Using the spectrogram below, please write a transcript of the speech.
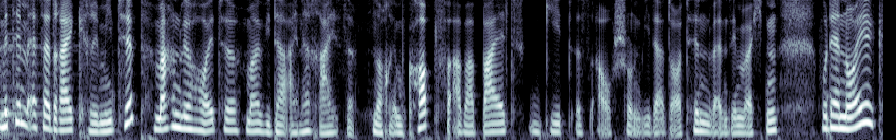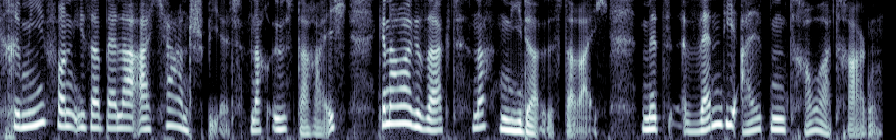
Mit dem SR3 Krimi-Tipp machen wir heute mal wieder eine Reise. Noch im Kopf, aber bald geht es auch schon wieder dorthin, wenn Sie möchten, wo der neue Krimi von Isabella Archan spielt, nach Österreich, genauer gesagt nach Niederösterreich, mit Wenn die Alpen Trauer tragen.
